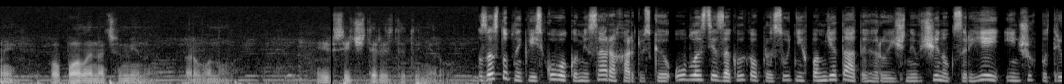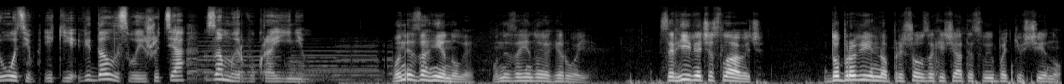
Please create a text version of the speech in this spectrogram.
Ми попали на цю міну, рванули. І всі чотири здетонірували. Заступник військового комісара Харківської області закликав присутніх пам'ятати героїчний вчинок Сергія й інших патріотів, які віддали свої життя за мир в Україні. Вони загинули, вони загинули герої. Сергій В'ячеславович добровільно прийшов захищати свою батьківщину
